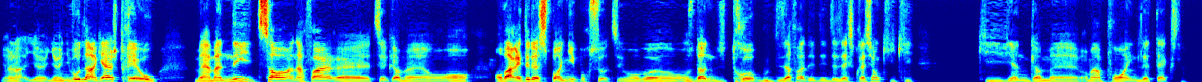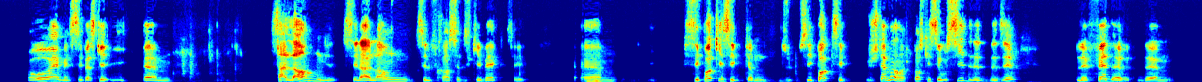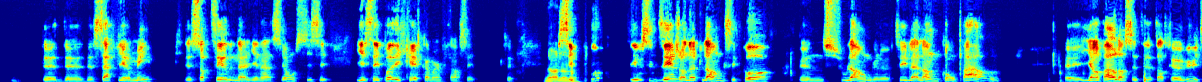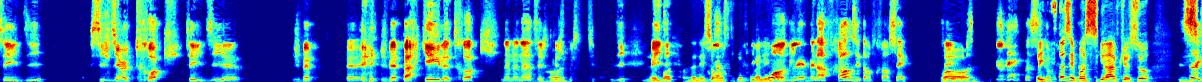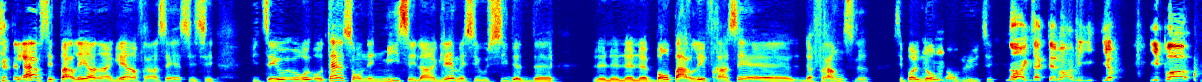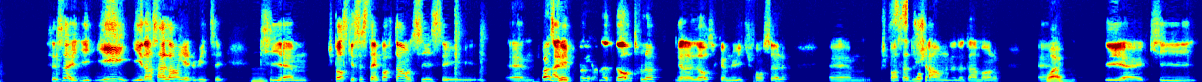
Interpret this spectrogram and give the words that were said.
il y a un- il y a- il y a un niveau de langage très haut, mais à un moment donné, il sort une affaire, euh, tu sais, comme euh, on, on va arrêter de se pogner pour ça, tu sais, on, va, on, se donne du trouble ou des affaires, des, des- des expressions qui, qui, qui viennent comme euh, vraiment poindre le texte. Ouais, mais c'est parce que il- sa langue, c'est la langue, c'est le français du Québec, tu sais. Euh, C'est pas que c'est comme, c'est pas que c'est, justement, je pense que c'est aussi de, de dire le fait de, de, de, de- de s'affirmer puis de sortir d'une aliénation aussi, c'est, il essaie pas d'écrire comme un français. Non, non, C'est non. pas- c'est aussi de dire, genre, notre langue, c'est pas une sous-langue. là. La langue qu'on parle, euh, il en parle dans cette, cette entrevue. Il dit, si je dis un troc, il dit, euh, je, vais, euh, je vais parquer le troc. Non, non, non, tu sais, Ouais. je- je- il dit. Le mais il dit- donner son script pour aller. anglais, mais la phrase est en français. Ouais. C'est correct. Parce que c'est ça, comme- c'est pas si grave que ça. C'est Ce qui est grave, c'est de parler en anglais, en français. C'est, Puis, tu sais, autant son ennemi, c'est l'anglais, mais c'est aussi de, le, bon parler français euh, de France, là. C'est pas le nôtre mm-hmm. non plus, tu sais. Non, exactement. Mais il, il, est pas... C'est ça, il, est, dans sa langue à lui, tu sais. Mm. Puis, euh, je pense que ça, c'est important aussi. C'est... Euh, à l'époque, il y en a d'autres, là. Il y en a d'autres comme lui qui font ça, là. je pense à Ducharme, là, notamment, là. ouais. Et, qui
